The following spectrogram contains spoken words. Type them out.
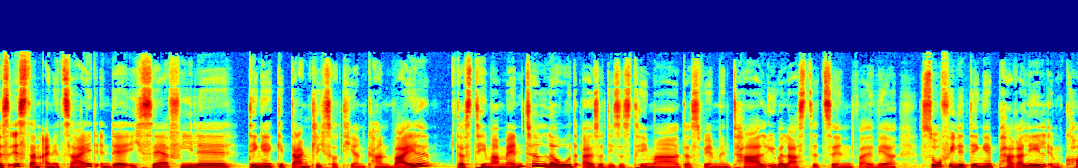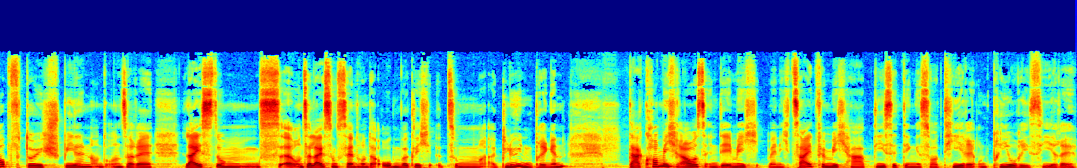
Das ist dann eine Zeit, in der ich sehr viele Dinge gedanklich sortieren kann, weil das Thema Mental Load, also dieses Thema, dass wir mental überlastet sind, weil wir so viele Dinge parallel im Kopf durchspielen und unsere Leistungs, äh, unser Leistungszentrum da oben wirklich zum Glühen bringen, da komme ich raus, indem ich, wenn ich Zeit für mich habe, diese Dinge sortiere und priorisiere.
